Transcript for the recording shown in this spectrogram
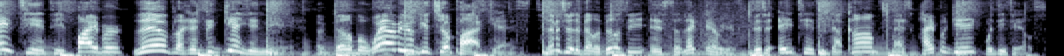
AT&T Fiber, live like a gigillionaire. Available wherever you get your podcast. Limited availability in select areas. Visit AT&T.com slash hypergig for details.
